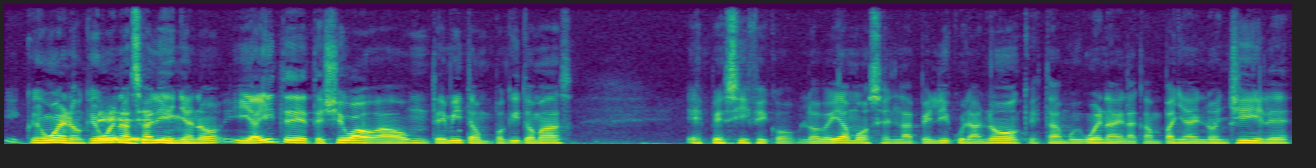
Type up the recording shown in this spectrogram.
Y qué bueno, qué buena esa eh, línea, ¿no? Y ahí te, te llevo a, un temita un poquito más específico. Lo veíamos en la película No, que está muy buena de la campaña del No en Chile.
